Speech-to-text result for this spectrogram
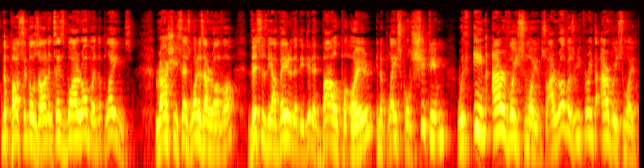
The pasuk goes on and says Bo'arava in the plains. Rashi says, what is Arava? This is the Aveira that they did at Baal Pa'oir in a place called Shittim within Arvoy Smoyev. So Arava is referring to Arvoy.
